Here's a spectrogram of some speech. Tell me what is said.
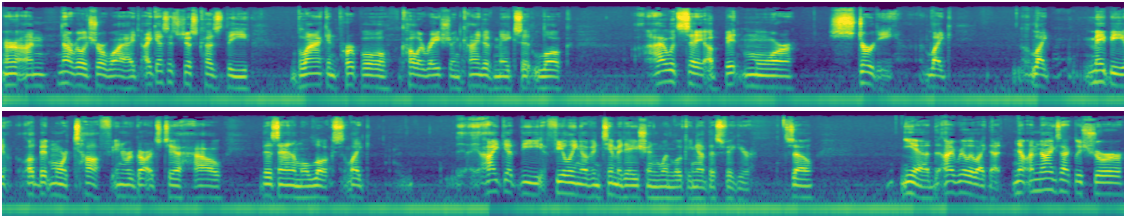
Or I'm not really sure why. I, I guess it's just because the black and purple coloration kind of makes it look, I would say, a bit more sturdy. Like, like maybe a bit more tough in regards to how this animal looks. Like, I get the feeling of intimidation when looking at this figure. So, yeah, I really like that. Now, I'm not exactly sure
